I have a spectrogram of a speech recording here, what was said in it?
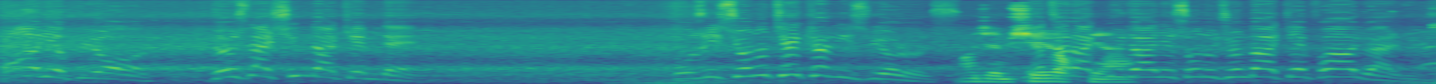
Faul yapıyor. Gözler şimdi hakemde. Pozisyonu tekrar izliyoruz. Hoca bir şey yok Yatarak ya. müdahale sonucunda hakem faul vermiş.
